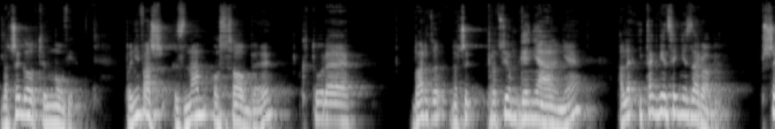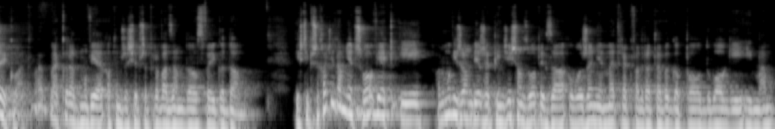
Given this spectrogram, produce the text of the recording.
Dlaczego o tym mówię? Ponieważ znam osoby, które bardzo, znaczy pracują genialnie, ale i tak więcej nie zarobią. Przykład. Akurat mówię o tym, że się przeprowadzam do swojego domu. Jeśli przychodzi do mnie człowiek i on mówi, że on bierze 50 zł za ułożenie metra kwadratowego podłogi i mam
